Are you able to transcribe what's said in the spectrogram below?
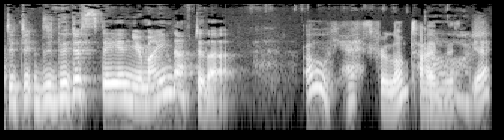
did, did they just stay in your mind after that? Oh, yes, for a long time. Yes.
